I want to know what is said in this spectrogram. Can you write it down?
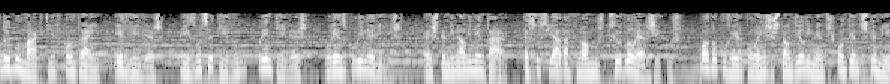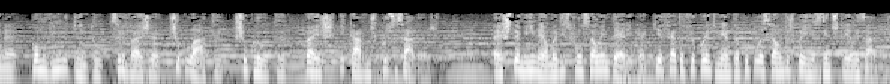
Legume Active contém ervilhas, pisum sativum, lentilhas, lenze culinaris. A estamina alimentar, associada a fenómenos pseudoalérgicos, pode ocorrer com a ingestão de alimentos contendo estamina, como vinho tinto, cerveja, chocolate, chucrute, peixe e carnes processadas. A estamina é uma disfunção entérica que afeta frequentemente a população dos países industrializados.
